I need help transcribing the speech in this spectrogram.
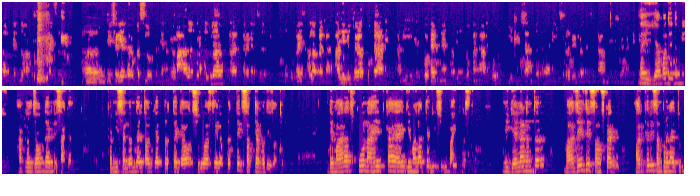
तालुक्यातलं जे षडयंत्र बसलं होतं. त्यानंतर काही झाला प्रकार हा सगळा खोटा आहे. आणि खोट्या गुन्ह्यांमध्ये लोकांना अडकवून इथे शांतता आणि सगळं वेगळं काम नाही यामध्ये तुम्ही आपल्याला जबाबदारीने सांगाल तर मी संगमनेर तालुक्यात प्रत्येक गावात सुरू असलेल्या प्रत्येक सप्त्यामध्ये जातो. ते महाराज कोण आहेत काय आहेत हे मला त्या दिवशी माहीत नसतं. मी गेल्यानंतर माझे जे संस्कार आहेत वारकरी संप्रदायातून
